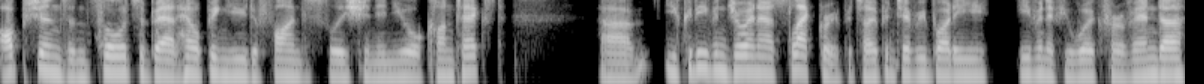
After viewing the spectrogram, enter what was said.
options and thoughts about helping you to find a solution in your context. Um, you could even join our Slack group. It's open to everybody, even if you work for a vendor.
